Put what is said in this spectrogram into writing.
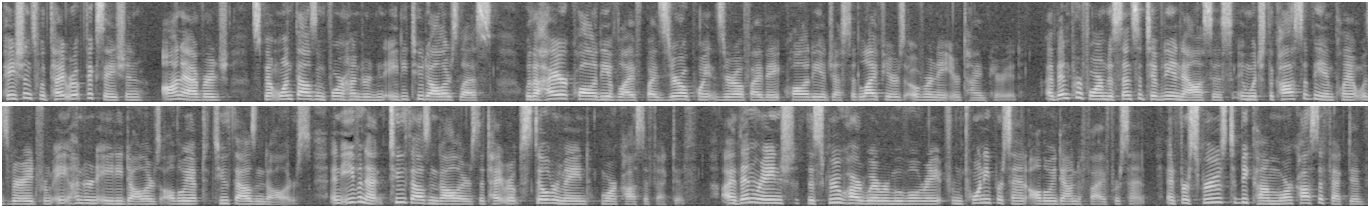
Patients with tightrope fixation, on average, spent $1,482 less with a higher quality of life by 0.058 quality adjusted life years over an eight-year time period. I then performed a sensitivity analysis in which the cost of the implant was varied from $880 all the way up to $2,000. And even at $2,000, the tightrope still remained more cost effective. I then ranged the screw hardware removal rate from 20% all the way down to 5%. And for screws to become more cost effective,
